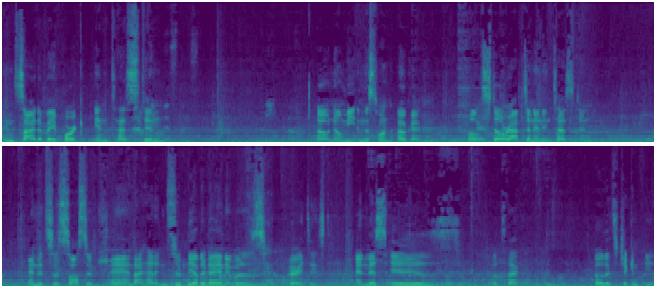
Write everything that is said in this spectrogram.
inside of a pork intestine. This one's meat bone. Oh, no meat in this one? Okay. Well, it's still wrapped in an intestine And it's a sausage. And I had it in soup the other day and it was very tasty. And this is. What's that? Oh, that's chicken feet.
